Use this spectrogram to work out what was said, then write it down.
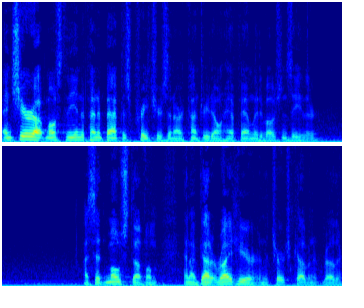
and cheer up, most of the independent Baptist preachers in our country don't have family devotions either. I said most of them, and I've got it right here in the church covenant, brother.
